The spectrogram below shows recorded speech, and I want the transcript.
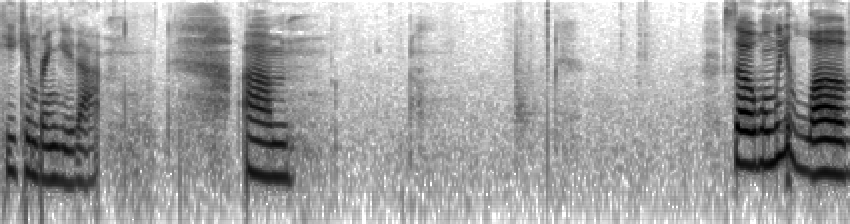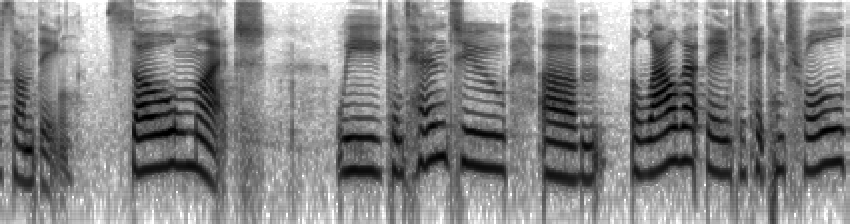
He can bring you that. Um, so when we love something so much, we can tend to um, allow that thing to take control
